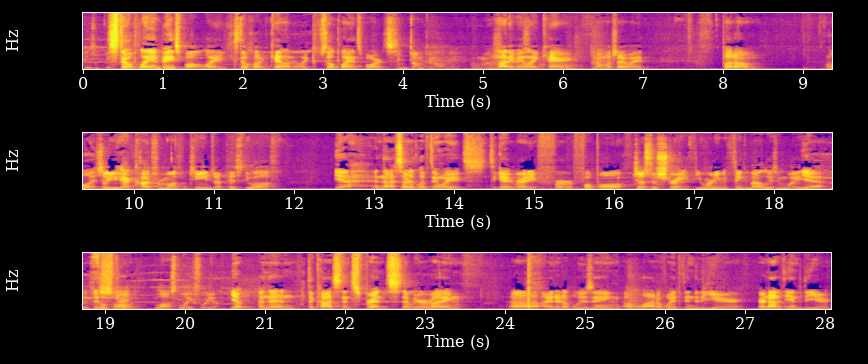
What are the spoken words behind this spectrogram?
It was a big Still playing baseball, like still fucking killing it, like still playing sports. and dunking on me. I'm not even like caring how much I weighed. But um, what? So you got cut from multiple teams. That pissed you off yeah, and then I started lifting weights to get ready for football. just for strength. You weren't even thinking about losing weight. Yeah, with football, strength. lost weight for you. Yep, and then the constant sprints that we were running, uh, I ended up losing a lot of weight at the end of the year, or not at the end of the year,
